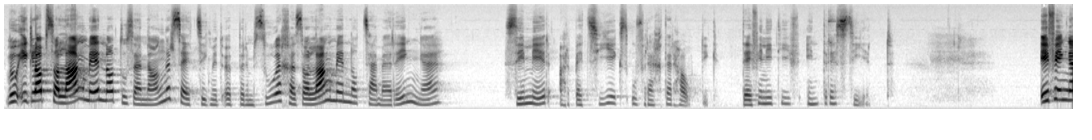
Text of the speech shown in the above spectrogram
Weil ich glaube, solange wir noch die Auseinandersetzung mit jemandem suchen, solange wir noch zusammen ringen, sind wir an Beziehungsaufrechterhaltung definitiv interessiert. Ich finde,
